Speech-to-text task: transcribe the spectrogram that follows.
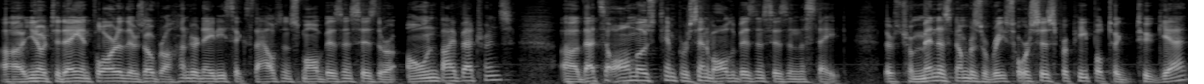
Uh, you know, today in Florida, there's over 186,000 small businesses that are owned by veterans. Uh, that's almost 10% of all the businesses in the state. There's tremendous numbers of resources for people to, to get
